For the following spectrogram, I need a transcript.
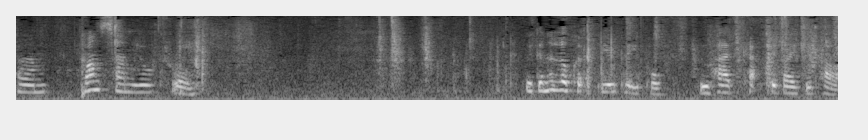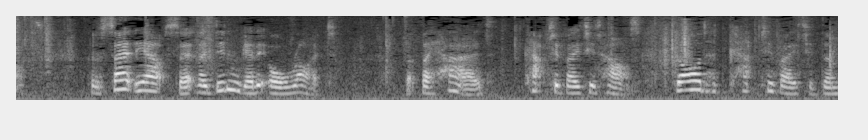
Um, 1 Samuel 3. We're going to look at a few people who had captivated hearts I'm going to say at the outset they didn't get it all right, but they had captivated hearts. God had captivated them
